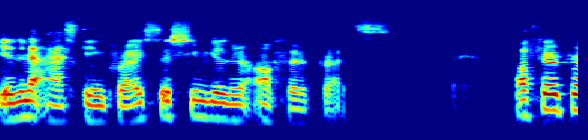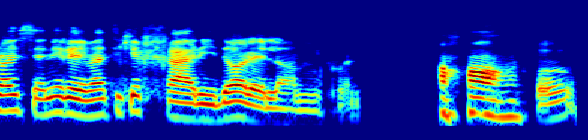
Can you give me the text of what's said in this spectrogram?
یه دونه asking price داشتیم یه دونه offer price. offer price یعنی قیمتی که خریدار اعلام می‌کنه. آها. خب؟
